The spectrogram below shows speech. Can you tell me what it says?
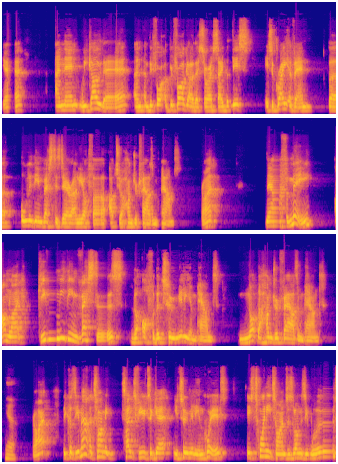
Yeah. And then we go there, and, and before before I go there, sorry, I say, but this it's a great event, but all of the investors there only offer up to a hundred thousand pounds, right? Now, for me, I'm like, give me the investors that offer the two million pounds, not the hundred thousand pound. Yeah right? Because the amount of time it takes for you to get your two million quid is 20 times as long as it would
